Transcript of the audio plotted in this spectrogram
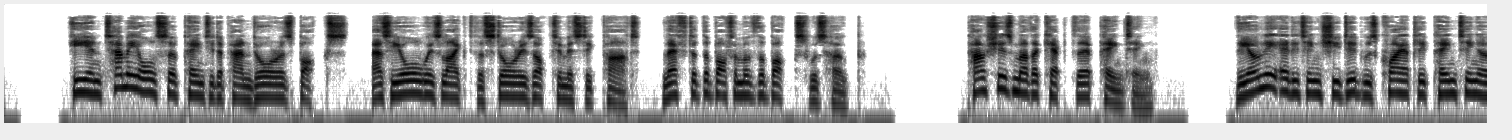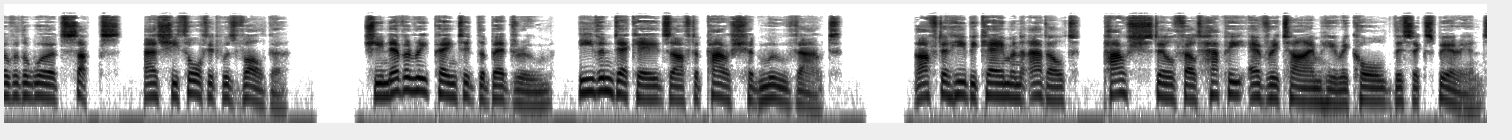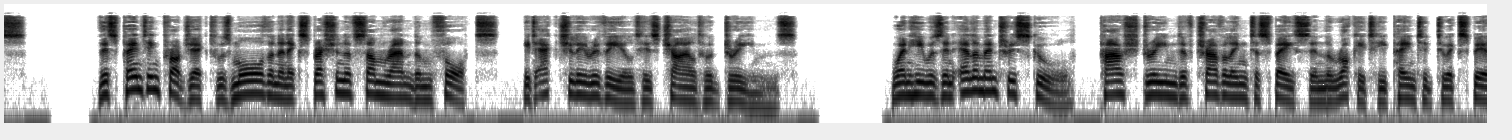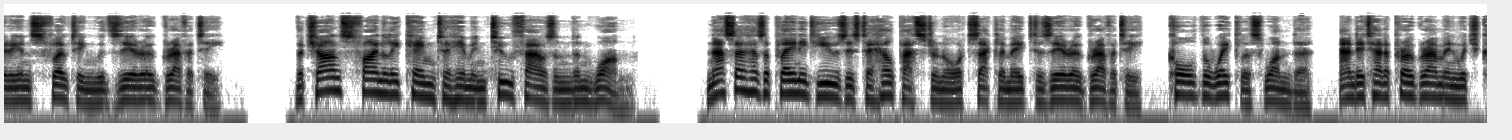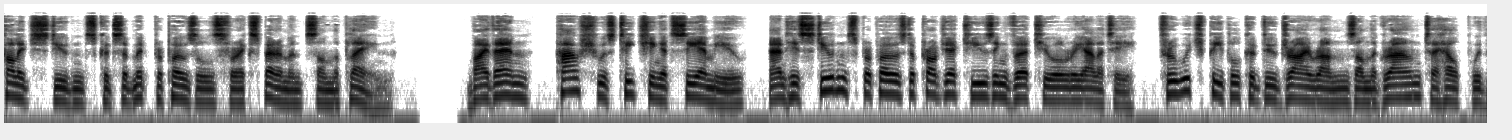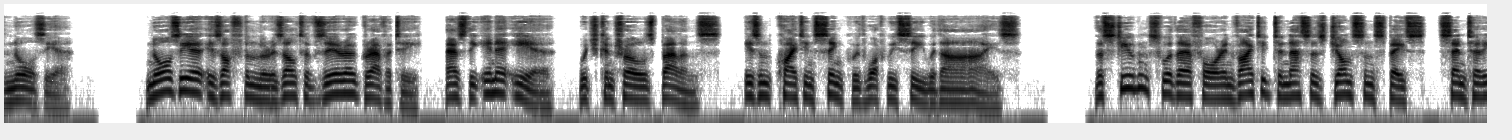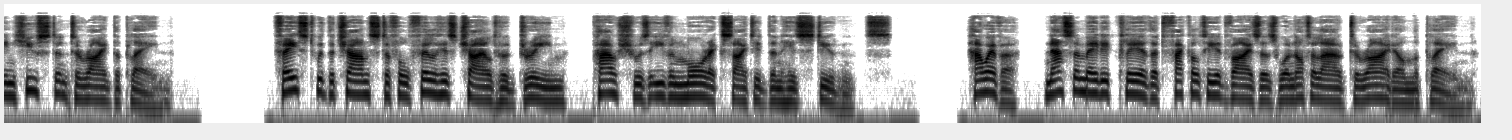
He and Tammy also painted a Pandora's box, as he always liked the story's optimistic part, left at the bottom of the box was hope. Pausch's mother kept their painting. The only editing she did was quietly painting over the word sucks, as she thought it was vulgar. She never repainted the bedroom, even decades after Pausch had moved out. After he became an adult, Pausch still felt happy every time he recalled this experience. This painting project was more than an expression of some random thoughts, it actually revealed his childhood dreams. When he was in elementary school, Pausch dreamed of traveling to space in the rocket he painted to experience floating with zero gravity. The chance finally came to him in 2001. NASA has a plane it uses to help astronauts acclimate to zero gravity, called the Weightless Wonder, and it had a program in which college students could submit proposals for experiments on the plane. By then, Pausch was teaching at CMU, and his students proposed a project using virtual reality, through which people could do dry runs on the ground to help with nausea. Nausea is often the result of zero gravity, as the inner ear, which controls balance, isn't quite in sync with what we see with our eyes. The students were therefore invited to NASA's Johnson Space Center in Houston to ride the plane. Faced with the chance to fulfill his childhood dream, Pausch was even more excited than his students. However, NASA made it clear that faculty advisors were not allowed to ride on the plane.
